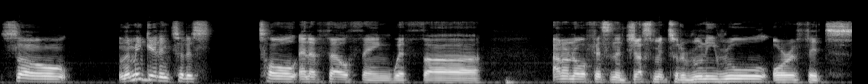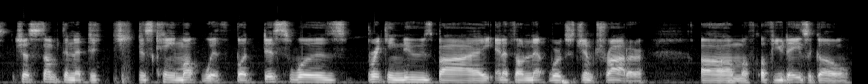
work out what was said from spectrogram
So let me get into this whole NFL thing with. Uh, I don't know if it's an adjustment to the Rooney Rule or if it's just something that they just came up with. But this was breaking news by NFL Network's Jim Trotter um, a, a few days ago,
